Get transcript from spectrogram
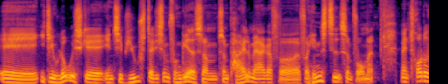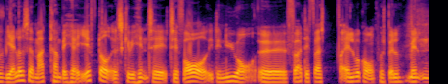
øh, ideologiske interviews, der ligesom fungerede som, som pejlemærker for, for hendes tid som formand. Men tror du, vi allerede ser magtkampe her i efteråret, eller skal vi hen til, til foråret i det nye år, øh, før det først for alvor kommer på spil mellem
